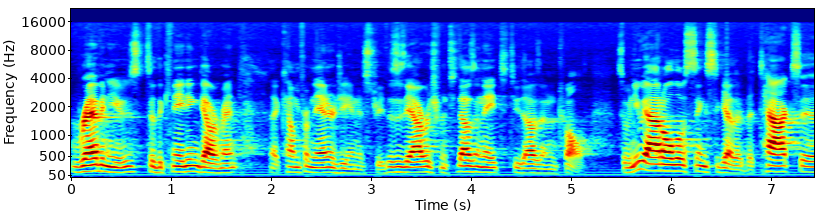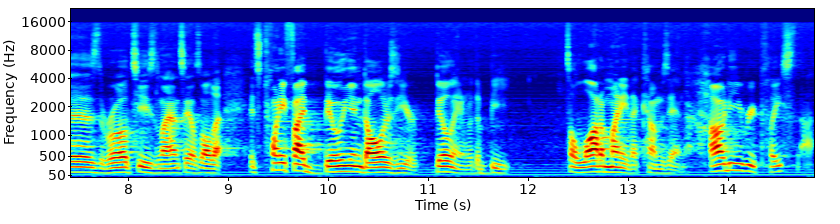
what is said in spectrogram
revenues to the Canadian government that come from the energy industry. This is the average from 2008 to 2012. So when you add all those things together, the taxes, the royalties, land sales, all that, it's $25 billion a year, billion with a B. It's a lot of money that comes in. How do you replace that?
